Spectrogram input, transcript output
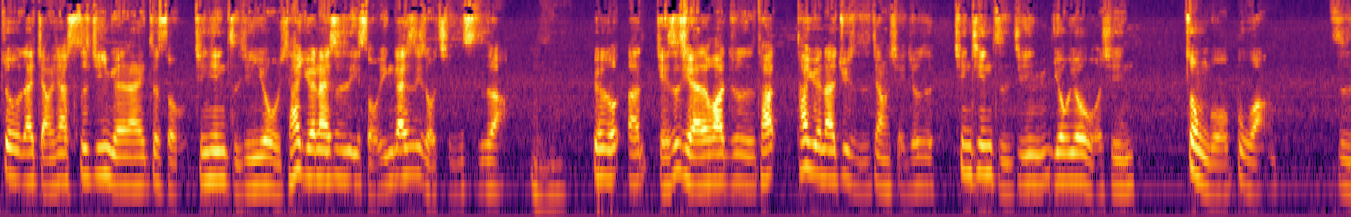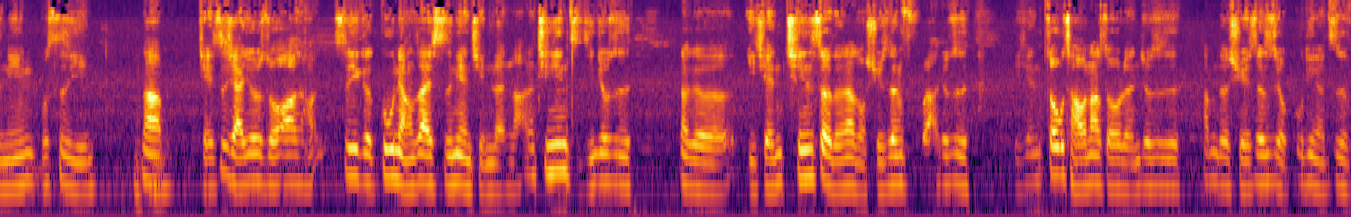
就来讲一下《诗经》原来这首《青青子衿，悠悠》，它原来是一首，应该是一首情诗啊。嗯哼。比如说，呃，解释起来的话，就是它它原来句子是这样写，就是“青青子衿，悠悠我心，纵我不往，子宁不嗣音。”那解释起来就是说，啊，是一个姑娘在思念情人啦。那“青青子衿”就是那个以前青色的那种学生服啦，就是以前周朝那时候人，就是他们的学生是有固定的制服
